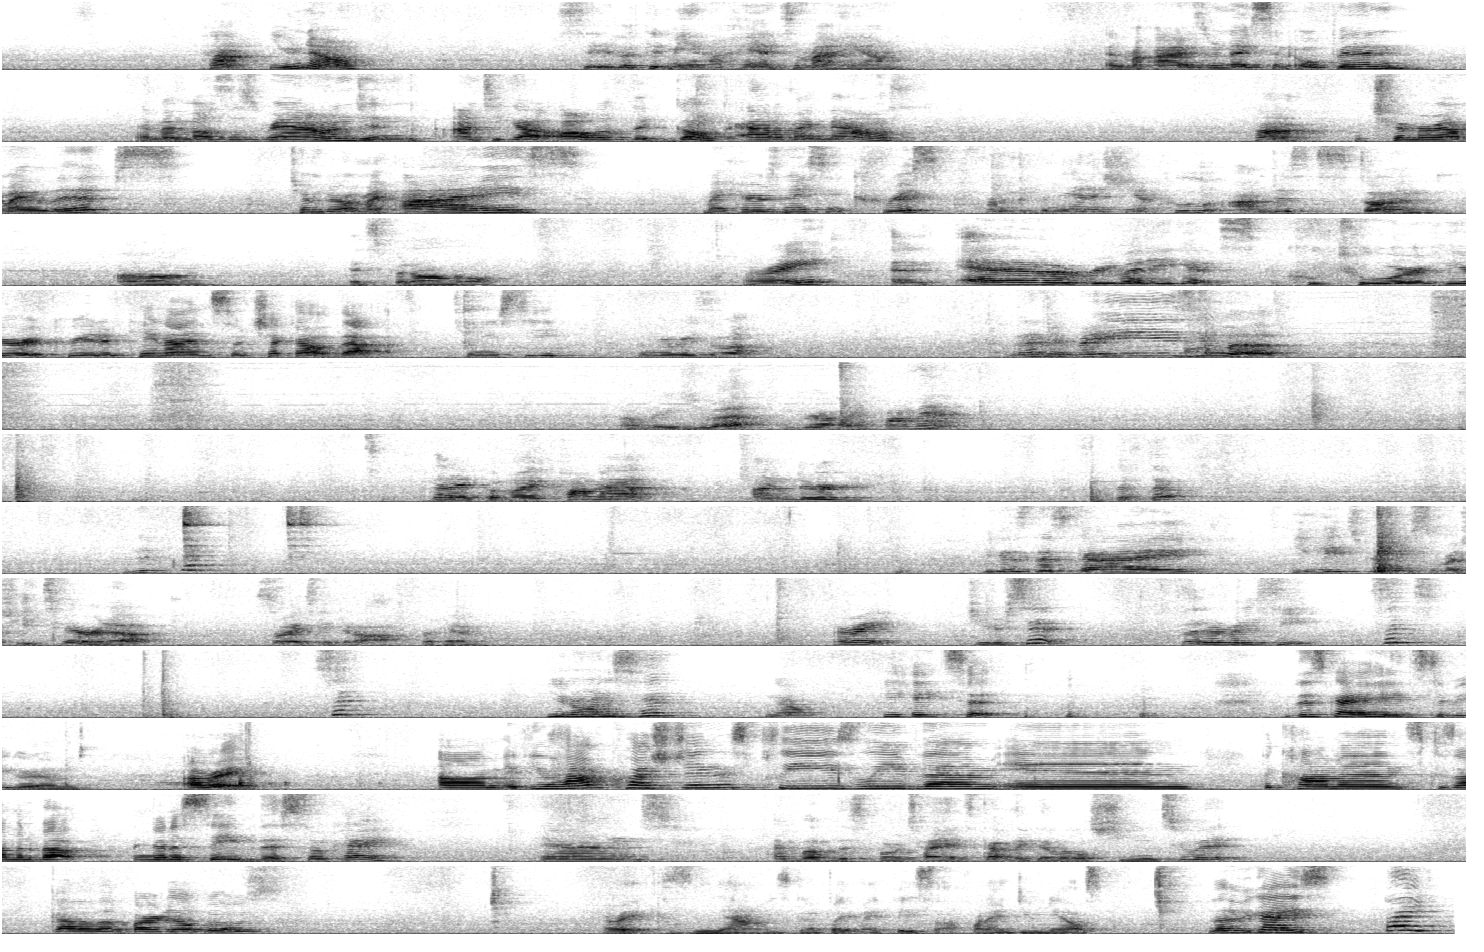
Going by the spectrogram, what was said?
Huh. You know. See, look at me how handsome I am. And my eyes are nice and open. And my muzzle's round. And Auntie got all of the gunk out of my mouth. Huh. And trim around my lips. Trimmed around my eyes. My hair is nice and crisp from the banana shampoo. I'm just stunned. Um, it's phenomenal. All right. and everybody gets couture here at Creative Canines. So check out that. Can you see? Let me raise them up. Let me raise you up. I'll raise you up. Grab my palm mat. Then I put my palm mat under. Lift up. Lift up. Because this guy, he hates gravy so much he'd tear it up. So I take it off for him. All right, Jeter, sit. Let everybody see. Sit. Sit. You don't want to sit? No, he hates it. this guy hates to be groomed. All right. Um, if you have questions, please leave them in the comments because I'm about I'm gonna save this, okay? And I love this bow tie. It's got like a little sheen to it. Gotta love barred elbows. All right, because now he's gonna bite my face off when I do nails. Love you guys. Bye.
